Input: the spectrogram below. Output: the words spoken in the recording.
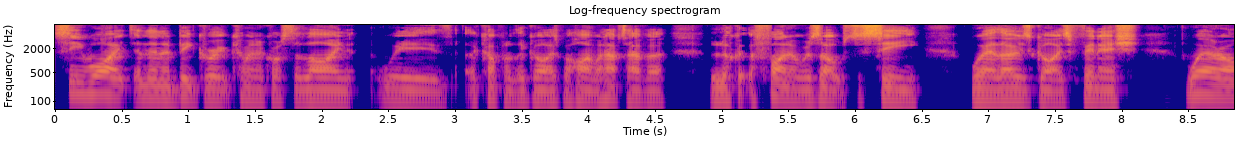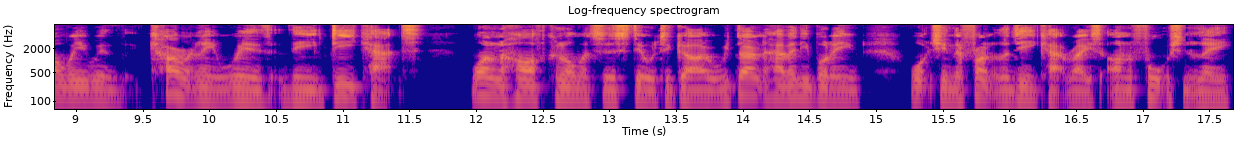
C White and then a big group coming across the line with a couple of the guys behind. We'll have to have a look at the final results to see where those guys finish. Where are we with currently with the DCAT? One and a half kilometers still to go. We don't have anybody watching the front of the DCAT race, unfortunately,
